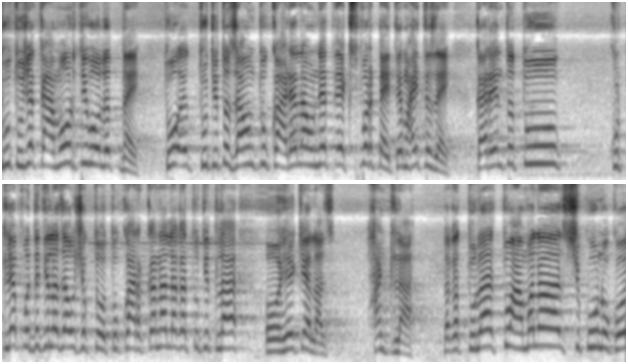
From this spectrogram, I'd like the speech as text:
तू तुझ्या कामावरती बोलत नाही. तू तू तिथं जाऊन तू काड्या लावण्यात एक्सपर्ट आहे ते माहीतच आहे. कारण तर तू कुठल्या पद्धतीला जाऊ शकतो? तू कारखाना लागा तू तिथला हे केलास हंटला. लगा तुला तू आम्हाला शिकवू नको.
